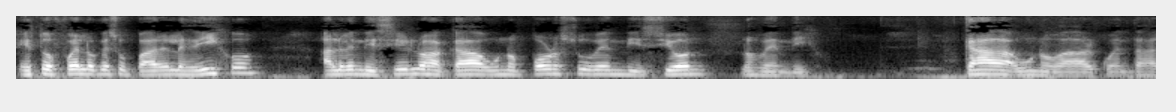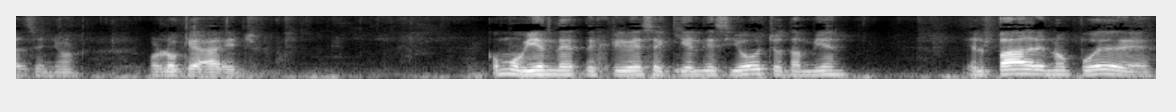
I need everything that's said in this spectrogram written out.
Esto fue lo que su padre les dijo al bendecirlos a cada uno por su bendición, los bendijo. Cada uno va a dar cuentas al Señor por lo que ha hecho. Como bien describe Ezequiel 18 también, el padre no puede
